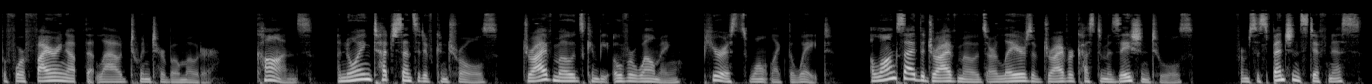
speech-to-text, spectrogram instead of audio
before firing up that loud twin turbo motor. Cons Annoying touch sensitive controls, drive modes can be overwhelming, purists won't like the weight. Alongside the drive modes are layers of driver customization tools, from suspension stiffness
